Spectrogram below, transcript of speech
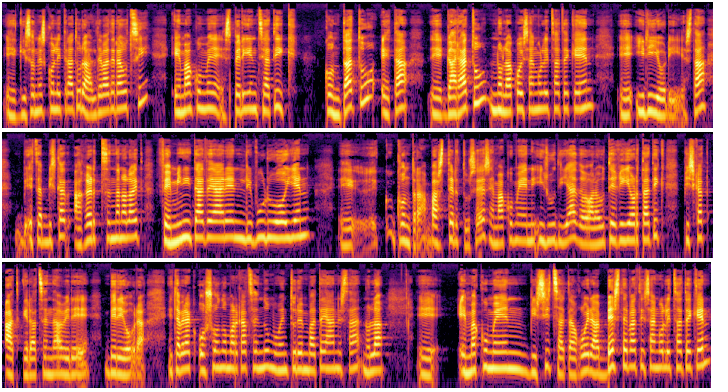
e, gizonezko literatura alde batera utzi, emakume esperientziatik kontatu eta e, garatu nolakoa izango litzatekeen e, hiri hori, ezta? Eta bizkat agertzen da nolabait feminitatearen liburu hoien e, kontra, baztertuz, ez? Emakumeen irudia edo arautegi hortatik pixkat at geratzen da bere, bere obra. Eta berak oso ondo markatzen du momenturen batean, ez da, nola e, emakumeen bizitza eta goera beste bat izango litzateken,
